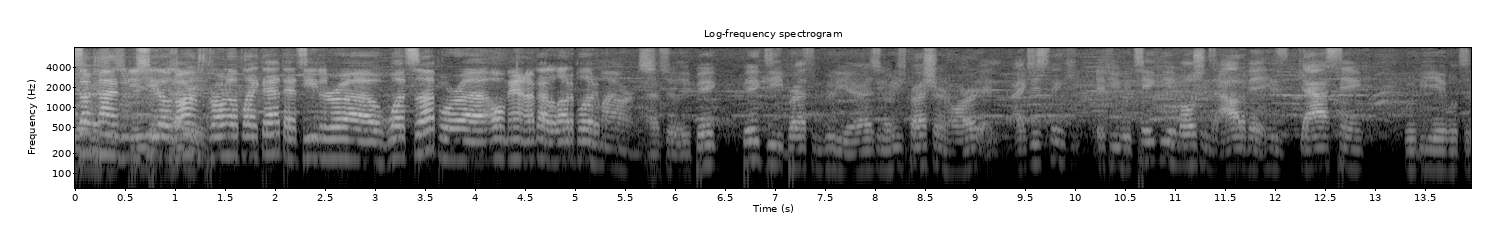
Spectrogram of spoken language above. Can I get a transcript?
Sometimes when you see those arms thrown up like that, that's either uh, what's up or uh, oh man, I've got a lot of blood in my arms. Absolutely. Big, big deep breath from Gutierrez. You know, he's pressuring hard, and I just think if he would take the emotions out of it, his gas tank would be able to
